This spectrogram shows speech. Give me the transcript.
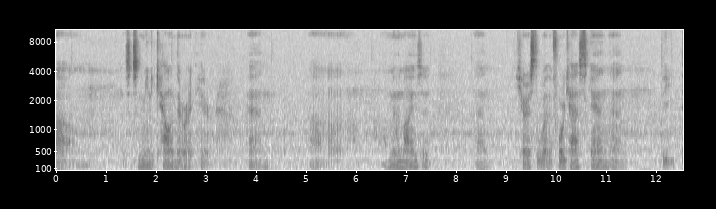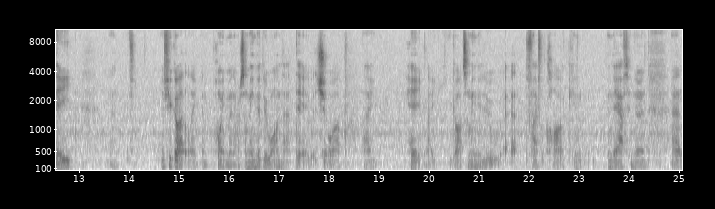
um, this is a mini calendar right here. And uh, I'll minimize it. And here's the weather forecast again and the date. If, if you got like an appointment or something to do on that day it would show up like hey like you got something to do at 5 o'clock in the afternoon. And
